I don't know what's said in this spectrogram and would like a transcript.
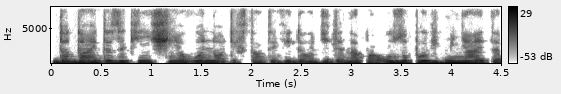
Додайте закінчення войнотів. Ставте відео діти на паузу, провідміняйте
